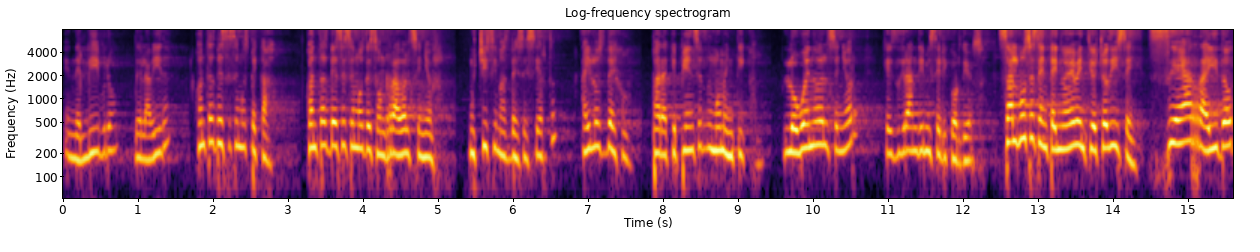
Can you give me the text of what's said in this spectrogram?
en el libro de la vida? ¿Cuántas veces hemos pecado? ¿Cuántas veces hemos deshonrado al Señor? muchísimas veces, ¿cierto? Ahí los dejo para que piensen un momentico. Lo bueno del Señor, que es grande y misericordioso. Salmo 69, 28 dice, sea raído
